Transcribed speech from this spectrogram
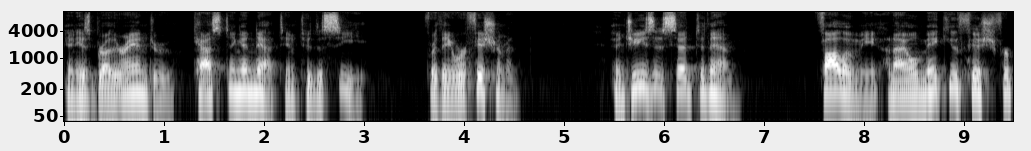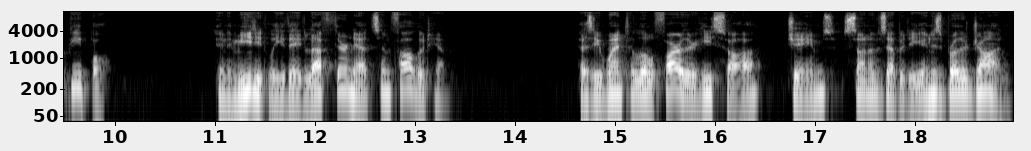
and his brother Andrew casting a net into the sea, for they were fishermen. And Jesus said to them, Follow me, and I will make you fish for people. And immediately they left their nets and followed him. As he went a little farther, he saw James, son of Zebedee, and his brother John,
